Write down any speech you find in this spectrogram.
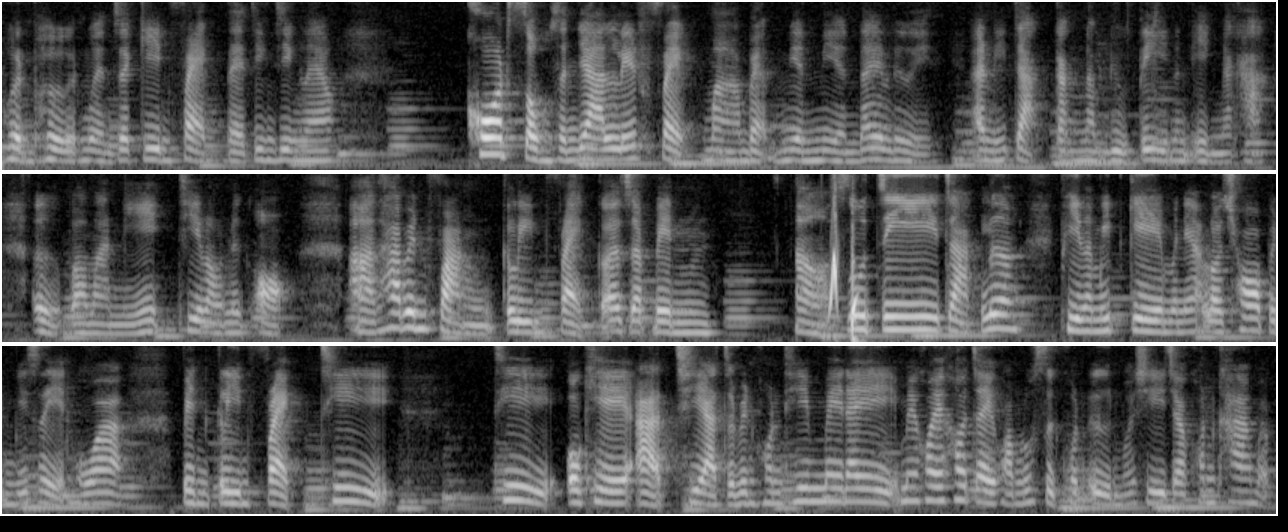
เผินๆเหมือนจะกินแฟกแต่จริง ๆ แล้วโคตรส่งสัญญาณเลดแฟกมาแบบเนียน ๆ ได้เลย อันนี้จากกังนำบิวตี้นั่นเองนะคะ เออ ประมาณนี้ที่เรานึกออก อ่า ถ้าเป็นฝั่งกรีนแฟกก็จะเป็น ซูจีจากเรื่องพีระมิดเกมอันเนี้ยเราชอบเป็นพิเศษ เพราะว่าเป็นกรีนแฟลกที่ที่โอเคอาจชีอาจจะเป็นคนที่ไม่ได้ไม่ค่อยเข้าใจความรู้สึกคนอื่น เพราะชีจะค่อนข้างแบบ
